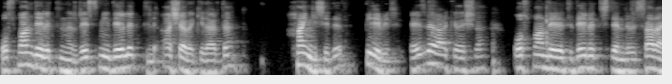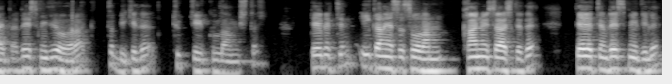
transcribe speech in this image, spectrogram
Osmanlı Devleti'nin resmi devlet dili aşağıdakilerden hangisidir? Birebir ezber arkadaşlar. Osmanlı Devleti devlet işlerinde ve sarayda resmi dil olarak tabii ki de Türkçeyi kullanmıştır. Devletin ilk anayasası olan Kanuni Esasi'de de devletin resmi dili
